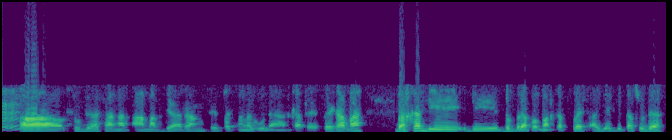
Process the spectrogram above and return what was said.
Mm-mm. uh, sudah sangat amat jarang sih penyalahgunaan KTP karena bahkan di di beberapa marketplace aja kita sudah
